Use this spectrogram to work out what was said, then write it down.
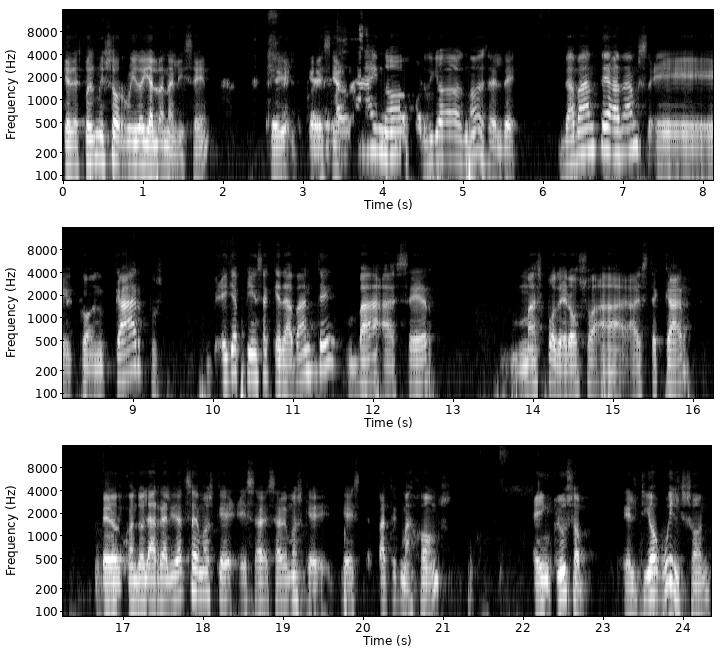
que después me hizo ruido, ya lo analicé, que, que decía, ay no, por Dios, ¿no? Es el de, Davante Adams eh, con Carr, pues ella piensa que Davante va a ser más poderoso a, este Carr, pero cuando la realidad sabemos que sabemos que, Patrick Mahomes e incluso el tío Wilson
